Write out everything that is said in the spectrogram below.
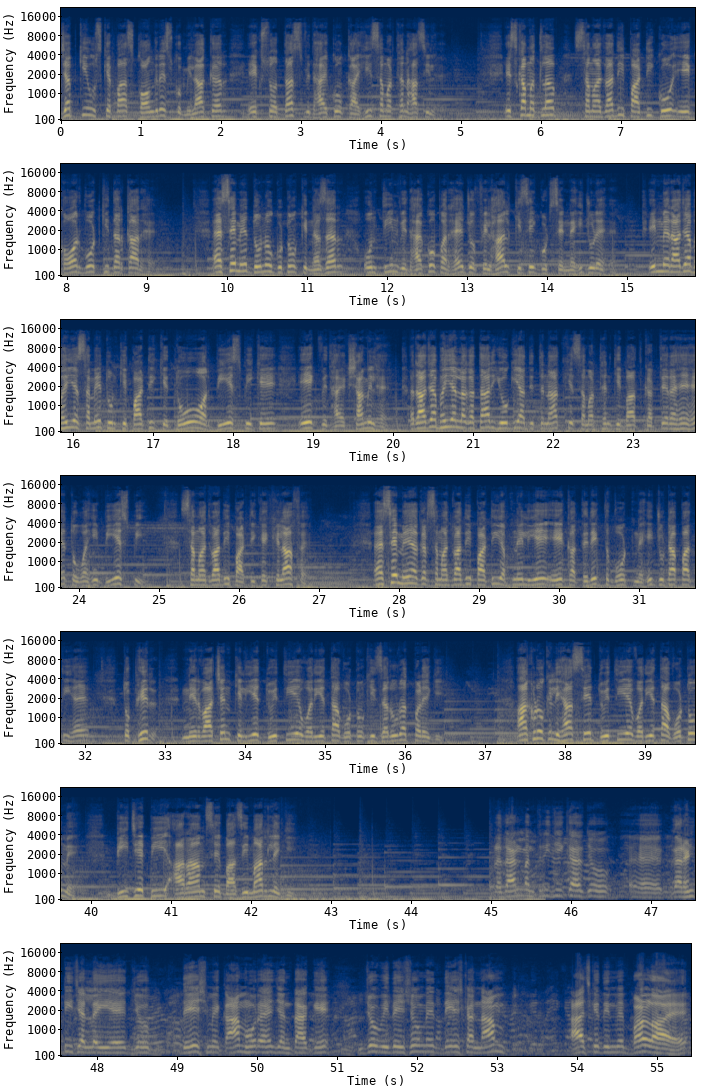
जबकि उसके पास कांग्रेस को मिलाकर 110 विधायकों का ही समर्थन हासिल है। इसका मतलब समाजवादी पार्टी को एक और वोट की दरकार है। ऐसे में दोनों गुटों की नज़र उन तीन विधायकों पर है जो फ़िलहाल किसी गुट से नहीं जुड़े हैं। इनमें राजा भैया समेत उनकी पार्टी के दो और बीएसपी के एक विधायक शामिल हैं। राजा भैया लगातार योगी आदित्यनाथ के समर्थन की बात करते रहे हैं तो वहीं बीएसपी समाजवादी पार्टी के खिलाफ है। ऐसे में अगर समाजवादी पार्टी अपने लिए एक अतिरिक्त वोट नहीं जुटा पाती है तो फिर निर्वाचन के लिए द्वितीय वरीयता वोटों की ज़रूरत पड़ेगी। आंकड़ों के लिहाज से द्वितीय वरीयता वोटों में बीजेपी आराम से बाजी मार लेगी। प्रधानमंत्री जी का जो गारंटी चल रही है जो देश में काम हो रहे हैं जनता के जो विदेशों में देश का नाम आज के दिन में बढ़ रहा है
